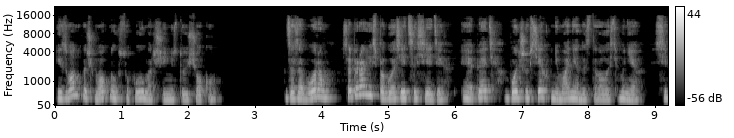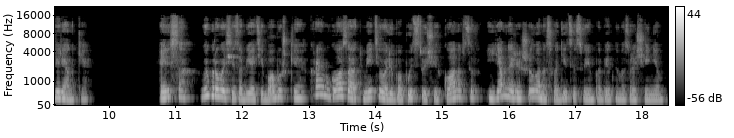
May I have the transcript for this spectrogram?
и звонко почмокнул в сухую морщинистую щеку. За забором собирались поглазеть соседи, и опять больше всех внимания доставалось мне, северянке. Эльса выбралась из объятий бабушки, краем глаза отметила любопытствующих клановцев и явно решила насладиться своим победным возвращением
